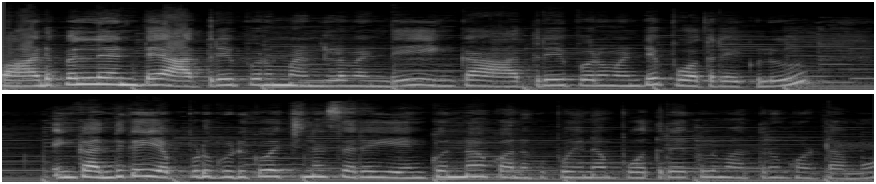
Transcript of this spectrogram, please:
వాడపల్లి అంటే ఆత్రేయపురం మండలం అండి. ఇంకా ఆత్రేయపురం అంటే పూతరేకులు. ఇంకా అందుకే ఎప్పుడు గుడికి వచ్చినా సరే ఏం కొన్నా కొనకపోయినా పూతరేకులు మాత్రం కొంటాము.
